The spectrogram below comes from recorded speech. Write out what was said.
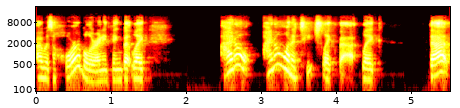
I was horrible or anything, but like, I don't I don't want to teach like that. Like that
